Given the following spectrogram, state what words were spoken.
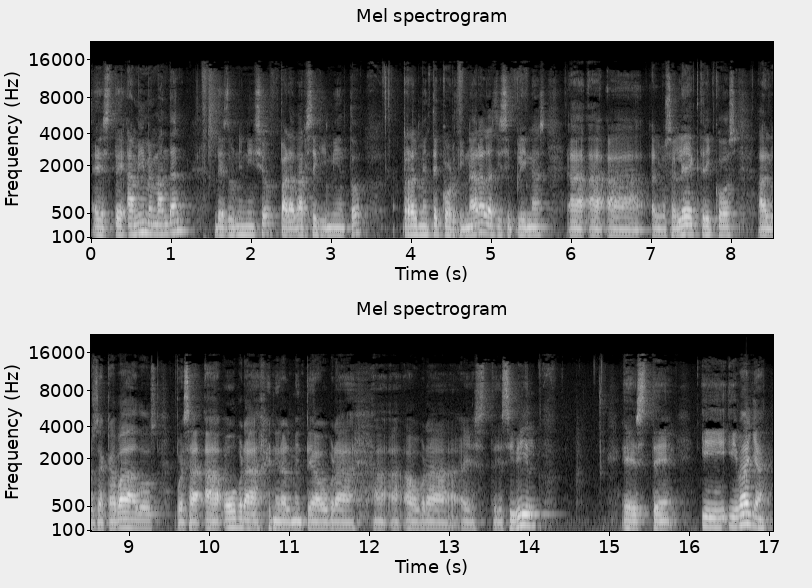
Este, a mí me mandan desde un inicio para dar seguimiento, realmente coordinar a las disciplinas, a, los eléctricos, a los acabados, pues a, obra, generalmente a obra, a, obra este, civil. Este, y, vaya,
